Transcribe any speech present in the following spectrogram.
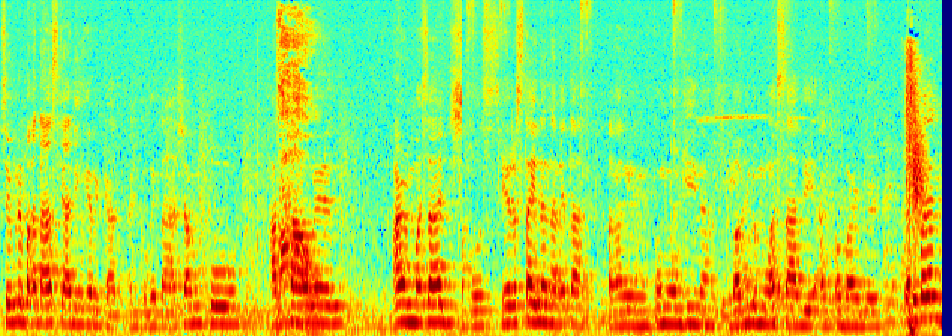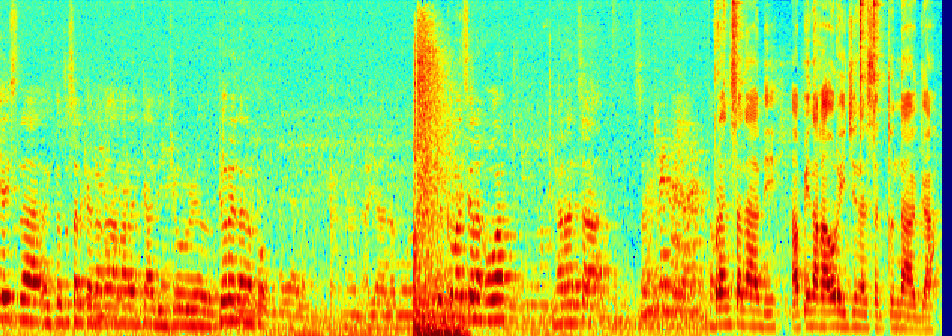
Siyempre pakataas ka ding haircut. Ang ko kita, shampoo, hot towel, arm massage, tapos hairstyle na kita. Tangang pumugi na. Bago lumuwas sa di Alpha Barber. Ano pa lang guys na nagtutusar ka nakaangaran ka di Jurel. Jurel ano po? Ayala. Yan, Ayala mo. Pag kuman si Rakuha, ngaran sa sa brand sa Nadi, ah, pinaka-original sa Tunaga.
